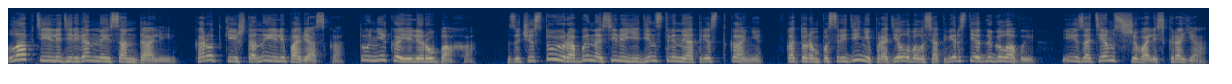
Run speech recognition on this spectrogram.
Лапти или деревянные сандалии, короткие штаны или повязка, туника или рубаха. Зачастую рабы носили единственный отрез ткани, в котором посредине проделывалось отверстие для головы, и затем сшивались края.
